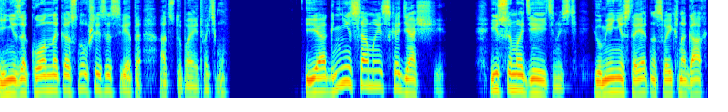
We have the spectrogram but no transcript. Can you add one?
и незаконно коснувшийся света отступает во тьму. И огни самые исходящие, и самодеятельность, и умение стоять на своих ногах,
